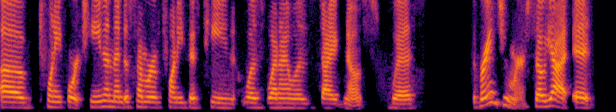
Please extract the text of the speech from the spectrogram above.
of 2014 and then December of 2015 was when I was diagnosed with the brain tumor. So yeah, it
